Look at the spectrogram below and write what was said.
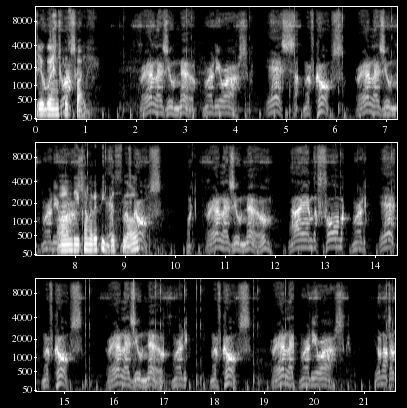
you gain plus ask of 5. Well, as you know, where do you ask? Yes, of course. Well, as you, where do you And ask? you can repeat Yes, this Of law. course. What? Well, as you know, I am the former. Where do, yeah, of course. Well, as you know, where do, of course. Well, uh, where do you ask? You're not a.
